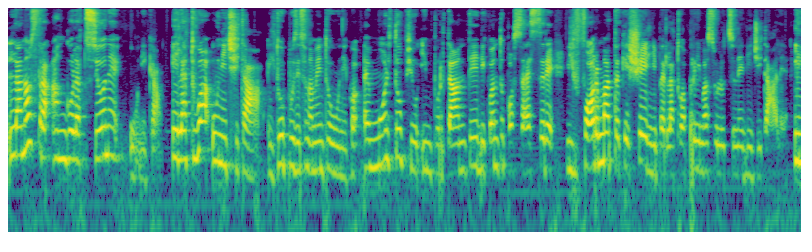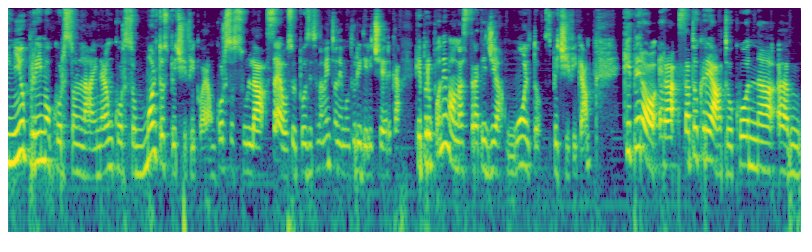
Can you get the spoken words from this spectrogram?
la nostra angolazione unica e la tua unicità, il tuo posizionamento unico è molto più importante di quanto possa essere il format che scegli per la tua prima soluzione digitale. Il mio primo corso online era un corso molto specifico, era un corso sulla SEO, sul posizionamento nei motori di ricerca, che proponeva una strategia molto specifica, che però era stato creato con um,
